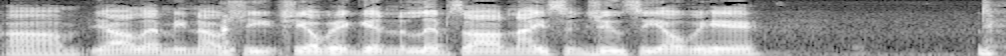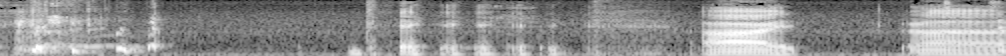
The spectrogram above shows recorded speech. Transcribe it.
Um, y'all let me know. She she over here getting the lips all nice and juicy over here. all right. Uh,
